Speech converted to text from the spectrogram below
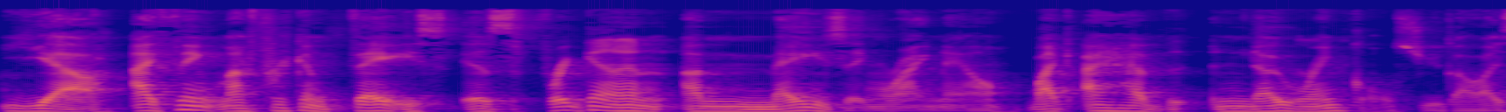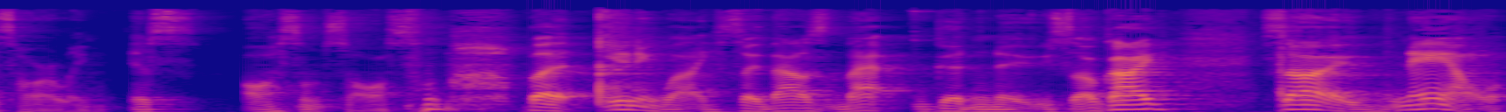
yeah, I think my freaking face is freaking amazing right now. Like, I have no wrinkles, you guys, Harley. It's awesome sauce. but anyway, so that was that good news, okay? So, now,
